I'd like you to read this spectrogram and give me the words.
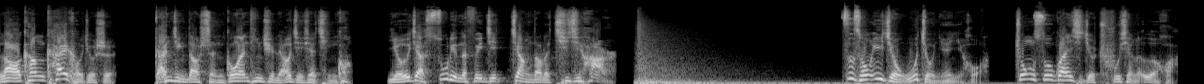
老康开口就是：“赶紧到省公安厅去了解一下情况。有一架苏联的飞机降到了齐齐哈尔。”自从1959年以后啊，中苏关系就出现了恶化。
